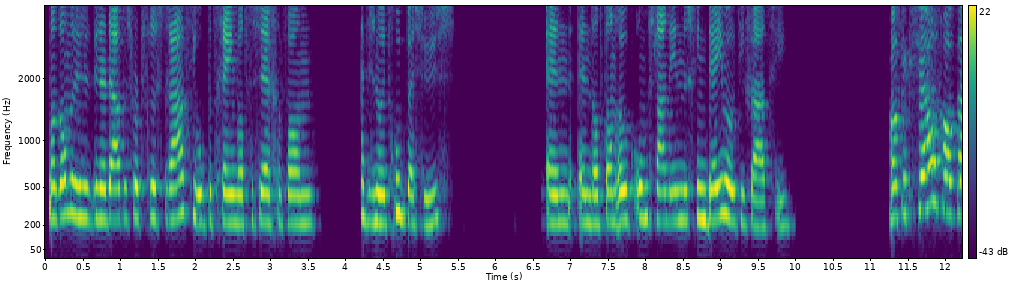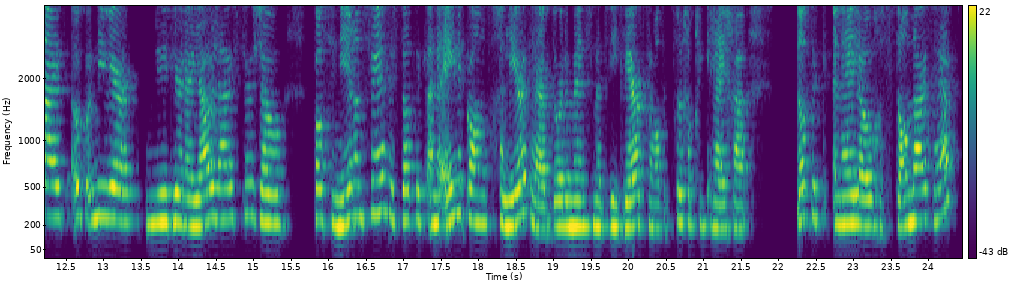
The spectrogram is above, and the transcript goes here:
Want anders is het inderdaad een soort frustratie op hetgeen wat ze zeggen van het is nooit goed bij Suus. En, en dat kan ook omslaan in misschien demotivatie. Wat ik zelf altijd, ook nu, weer, nu ik weer naar jou luister, zo fascinerend vind, is dat ik aan de ene kant geleerd heb door de mensen met wie ik werkte en wat ik terug heb gekregen, dat ik een hele hoge standaard heb.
